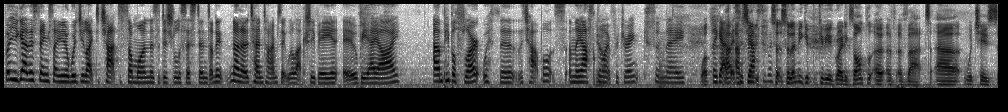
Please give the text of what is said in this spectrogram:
But you get this thing saying, you know, would you like to chat to someone as a digital assistant? And it, nine out of ten times it will actually be it will be AI. And people flirt with the, the chatbots and they ask yeah. them out for drinks and they well, they get a bit suggestive. So, so, let me give, give you a great example of, of, of that, uh, which is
